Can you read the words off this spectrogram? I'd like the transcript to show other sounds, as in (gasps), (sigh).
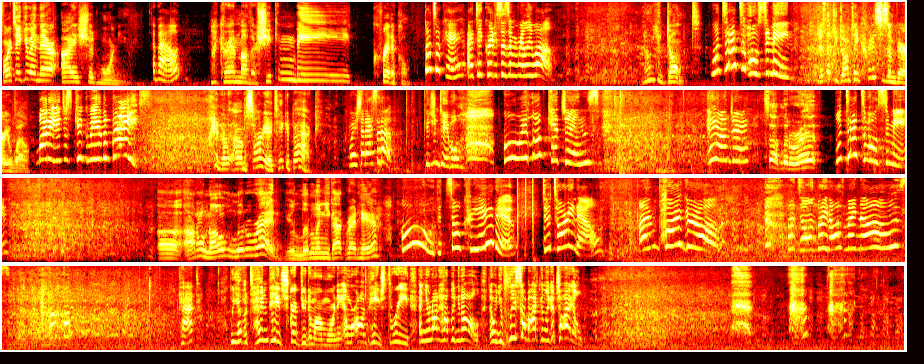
Before I take you in there, I should warn you. About? My grandmother, she can be critical. That's okay. I take criticism really well. No, you don't. What's that supposed to mean? Just that you don't take criticism very well. Why don't you just kick me in the face? Right, I'm sorry, I take it back. Where should I sit up? Kitchen table. (gasps) oh, I love kitchens. Hey, Andre. What's up, little red? What's that supposed to mean? Uh, I don't know, little red. You're little and you got red hair. Oh, that's so creative. Do Tori now. I'm Pie Girl. But don't bite off my nose. (laughs) Cat, we have a 10-page script due tomorrow morning, and we're on page three, and you're not helping at all. Now, will you please stop acting like a child?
